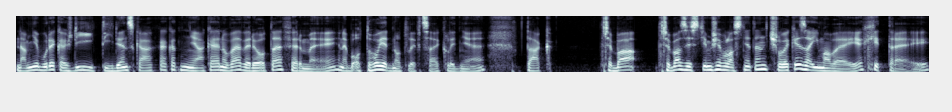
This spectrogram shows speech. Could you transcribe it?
na mě bude každý týden skákat nějaké nové video té firmy, nebo od toho jednotlivce klidně, tak třeba třeba zjistím, že vlastně ten člověk je zajímavý, je chytrý,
